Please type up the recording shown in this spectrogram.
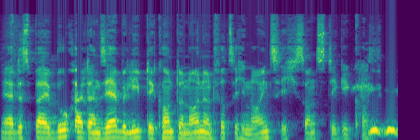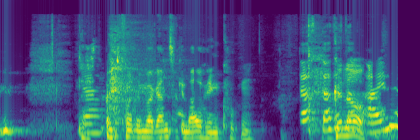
Ja, das bei Buchhaltern sehr beliebte Konto 49,90, sonstige Kosten. ja. Da muss man immer ganz genau hingucken. Das, das genau. ist das eine,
